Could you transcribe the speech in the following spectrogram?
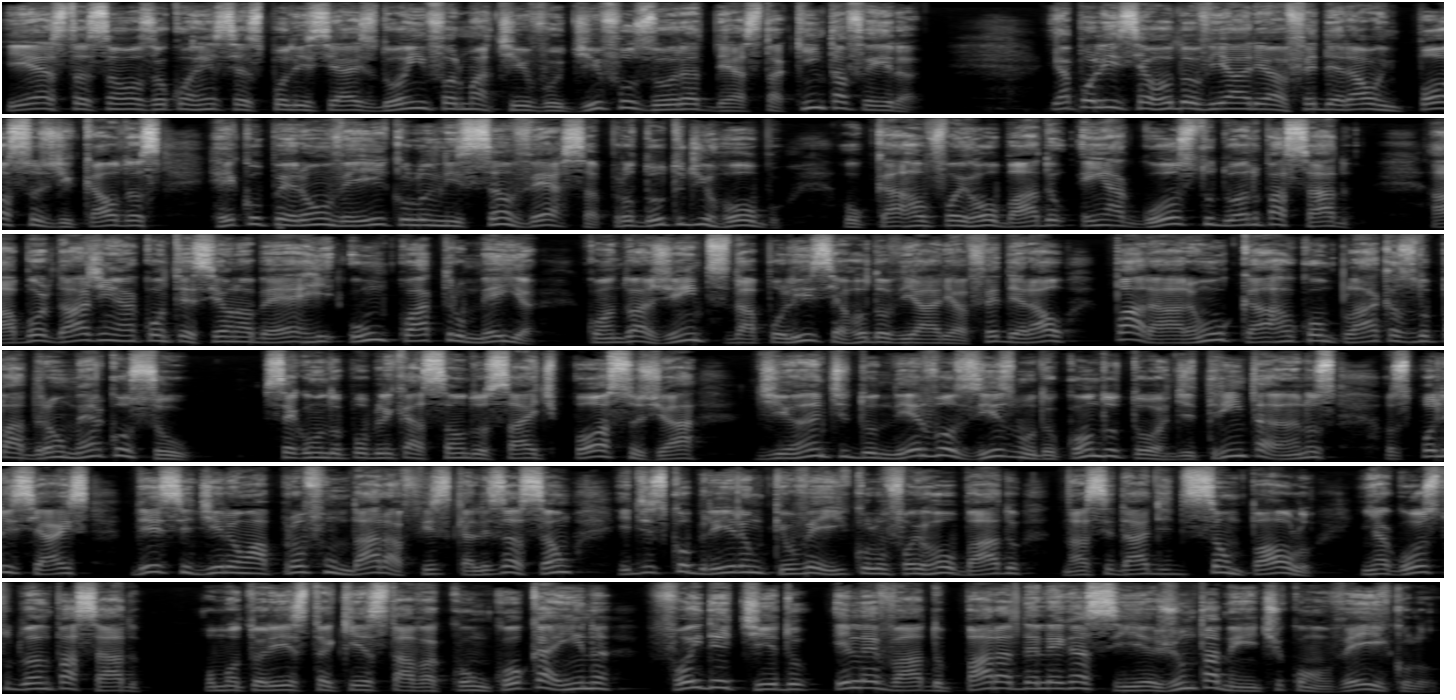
E estas são as ocorrências policiais do informativo Difusora desta quinta-feira. E a Polícia Rodoviária Federal em Poços de Caldas recuperou um veículo Nissan Versa, produto de roubo. O carro foi roubado em agosto do ano passado. A abordagem aconteceu na BR 146, quando agentes da Polícia Rodoviária Federal pararam o carro com placas do padrão Mercosul. Segundo publicação do site Poços Já, diante do nervosismo do condutor de 30 anos, os policiais decidiram aprofundar a fiscalização e descobriram que o veículo foi roubado na cidade de São Paulo em agosto do ano passado. O motorista que estava com cocaína foi detido e levado para a delegacia juntamente com o veículo.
